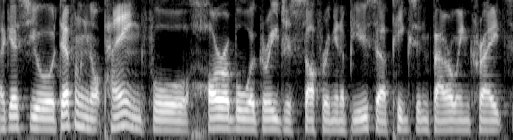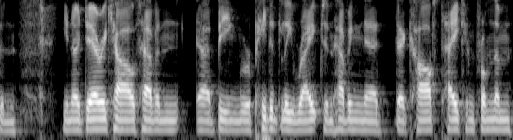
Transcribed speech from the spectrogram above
I guess you're definitely not paying for horrible, egregious suffering and abuse. Uh, pigs in farrowing crates, and you know dairy cows having uh, being repeatedly raped and having their, their calves taken from them,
